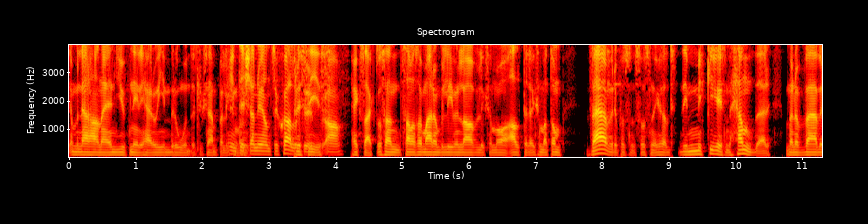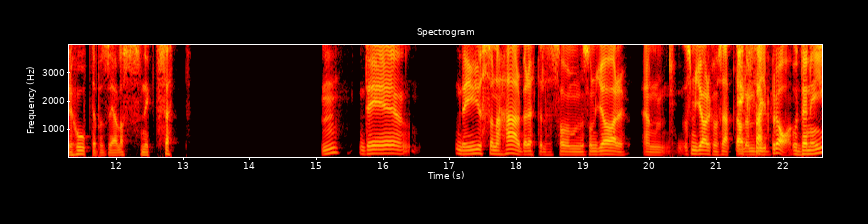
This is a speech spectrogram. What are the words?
ja men när han är djupt nere i heroinberoende till exempel. Liksom, Inte känner igen sig själv. Precis. Typ. Ja. Exakt, och sen samma sak med I don't believe in love liksom och allt det där, liksom att de väver det på så, så snyggt. Det är mycket grejer som händer, men de väver ihop det på så jävla snyggt sätt. Mm. Det, det är ju sådana här berättelser som, som gör en, som gör konceptalbum blir Exakt. bra. Och den är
